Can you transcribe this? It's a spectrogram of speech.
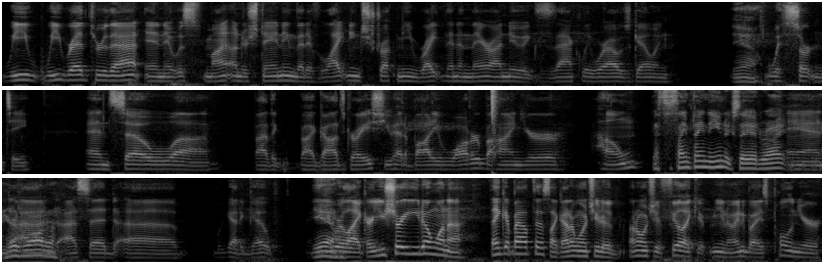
we we read through that, and it was my understanding that if lightning struck me right then and there, I knew exactly where I was going Yeah. with certainty. And so, uh, by the by God's grace, you had a body of water behind your home, That's the same thing the eunuch said, right? and here's I, water. I said, uh, "We got to go." And Yeah. You were like, "Are you sure you don't want to think about this? Like, I don't want you to. I don't want you to feel like you you know anybody's pulling your."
